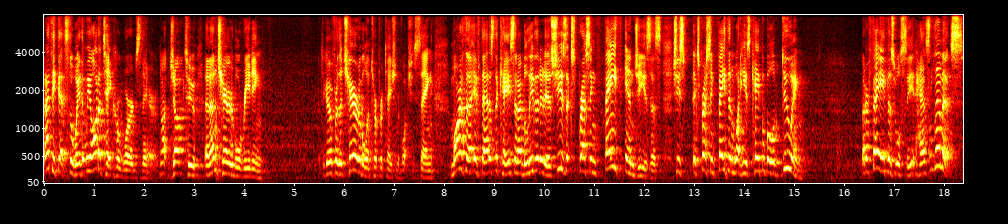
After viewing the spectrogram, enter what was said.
And I think that's the way that we ought to take her words there, not jump to an uncharitable reading but to go for the charitable interpretation of what she's saying. Martha, if that is the case, and I believe that it is, she is expressing faith in Jesus. She's expressing faith in what he is capable of doing. But her faith, as we'll see, it has limits.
